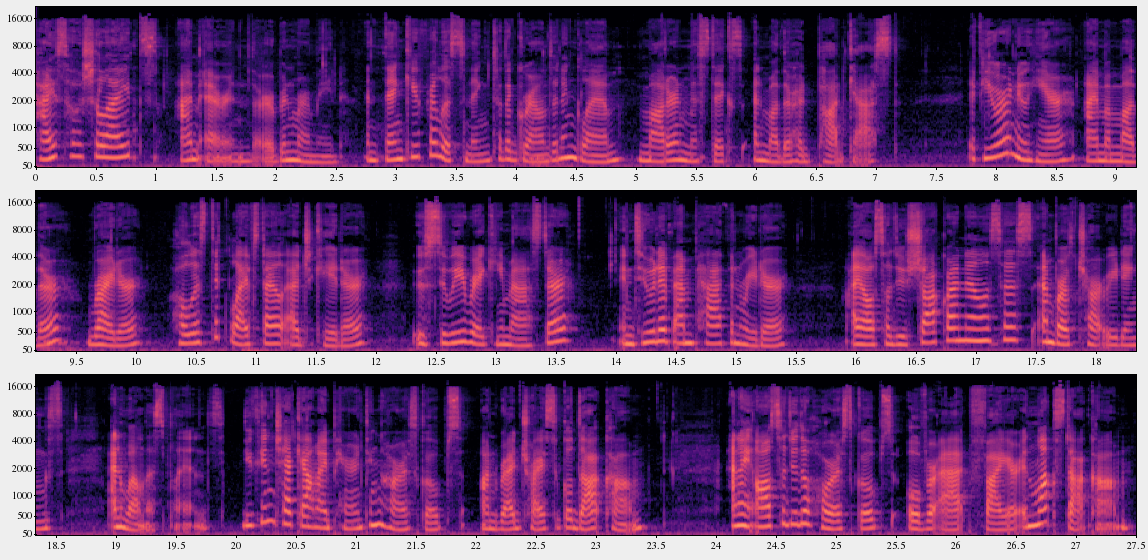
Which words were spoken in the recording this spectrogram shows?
Hi, socialites. I'm Erin, the Urban Mermaid, and thank you for listening to the Grounded in Glam, Modern Mystics, and Motherhood podcast. If you are new here, I'm a mother, writer, holistic lifestyle educator, Usui Reiki master, intuitive empath and reader. I also do chakra analysis and birth chart readings and wellness plans. You can check out my parenting horoscopes on redtricycle.com, and I also do the horoscopes over at fireandlux.com.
